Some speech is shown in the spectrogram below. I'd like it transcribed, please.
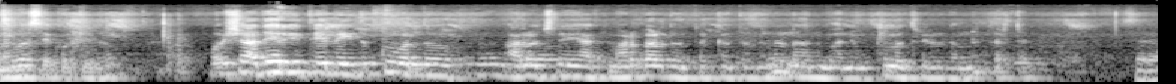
ಭರವಸೆ ಕೊಟ್ಟಿದ್ದರು ಬಹುಶಃ ಅದೇ ರೀತಿಯಲ್ಲಿ ಇದಕ್ಕೂ ಒಂದು ಆಲೋಚನೆ ಯಾಕೆ ಮಾಡಬಾರ್ದು ಅಂತಕ್ಕಂಥದ್ದನ್ನು ನಾನು ಮಾನ್ಯ ಮುಖ್ಯಮಂತ್ರಿಗಳ ಗಮನ ತರ್ತೇನೆ. ಸರ್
